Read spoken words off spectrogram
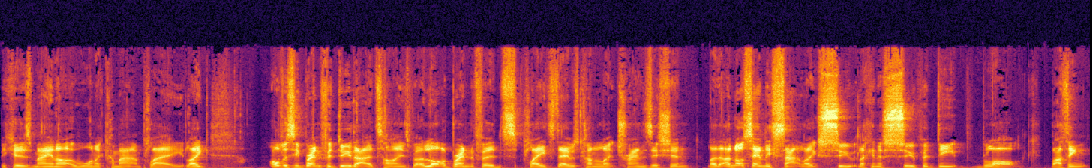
because Man United want to come out and play. Like obviously Brentford do that at times, but a lot of Brentford's play today was kind of like transition. Like I'm not saying they sat like su- like in a super deep block, but I think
